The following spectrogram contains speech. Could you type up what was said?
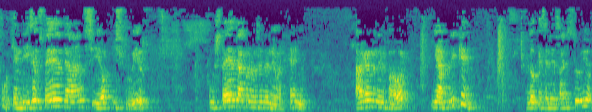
Como quien dice, ustedes ya han sido instruidos. Ustedes ya conocen el Evangelio. Háganme el favor y apliquen lo que se les ha instruido,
